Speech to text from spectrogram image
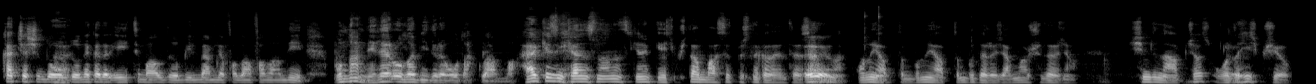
Kaç yaşında Evet. olduğu, ne kadar eğitim aldığı bilmem ne falan falan değil. Bundan neler olabilire odaklanma. Herkesin kendisini anlatırken geçmişten bahsetmesi ne kadar enteresan Evet. değil mi? Onu yaptım, bunu yaptım, bu derecem var, şu derecem var. Şimdi ne yapacağız? Orada hiçbir şey yok.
